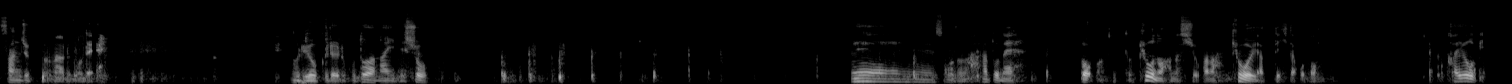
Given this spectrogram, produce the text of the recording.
30分あるので、乗り遅れることはないでしょう。えー、そうだな。あとね、とえっと、今日の話しようかな。今日やってきたこと。火曜日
